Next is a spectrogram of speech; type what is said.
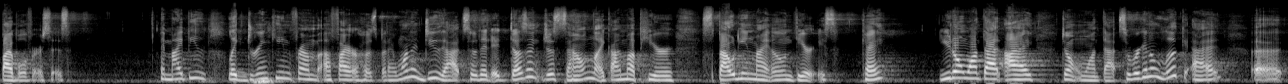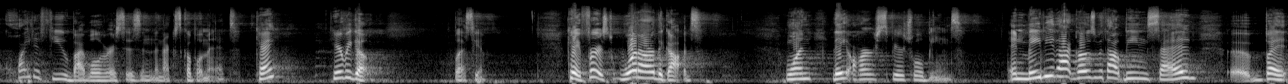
Bible verses. It might be like drinking from a fire hose, but I want to do that so that it doesn't just sound like I'm up here spouting my own theories, okay? You don't want that, I don't want that. So we're going to look at uh, quite a few Bible verses in the next couple of minutes, okay? Here we go. Bless you. Okay, first, what are the gods? One, they are spiritual beings. And maybe that goes without being said, but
